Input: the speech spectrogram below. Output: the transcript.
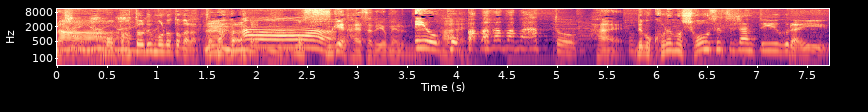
な話、もうバトルものとかだったら、もうすげえ速さで読めるんで。絵をこうはい。バババババッと。はい、でもこれも小説じゃんっていうぐらい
